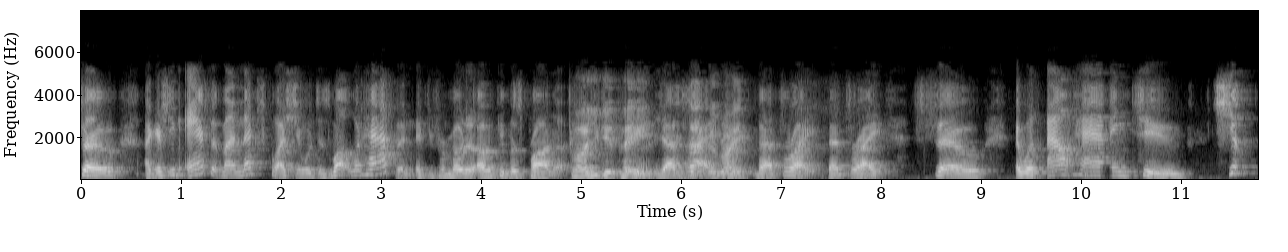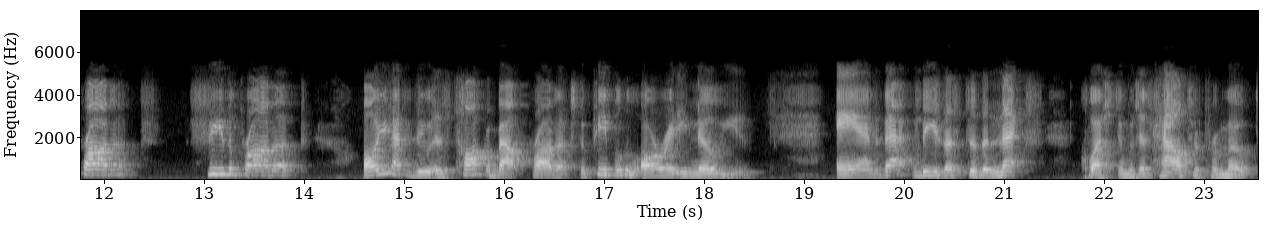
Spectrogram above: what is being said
So I guess you've answered my next question, which is what would happen if you promoted other people's products? Well, you get paid. That's exactly right. right. That's right. That's right. So without having to ship products, see the product. All you have to do is talk about products to people who already know you. And that leads us to the next question, which is how to promote.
